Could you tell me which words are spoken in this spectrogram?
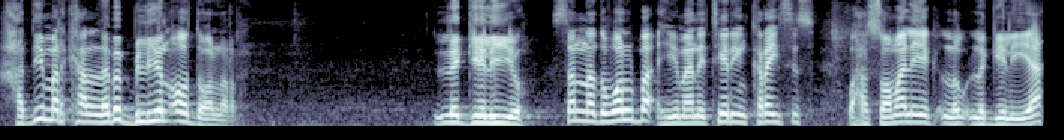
Haddii markaa laba bilyan oo dollar la geliyo. Sanad walba humanitarian crisis waxaa soomaaliya la geliyaa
